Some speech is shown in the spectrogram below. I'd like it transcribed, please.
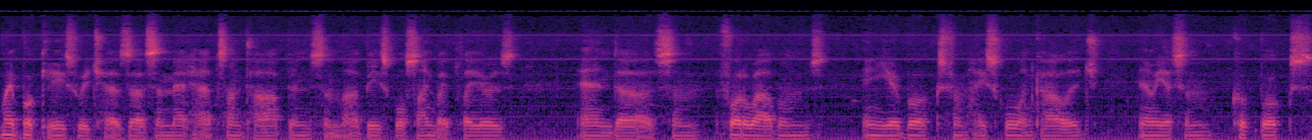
my bookcase, which has uh, some Met hats on top and some uh, baseball signed by players and uh, some photo albums and yearbooks from high school and college. And we have some cookbooks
